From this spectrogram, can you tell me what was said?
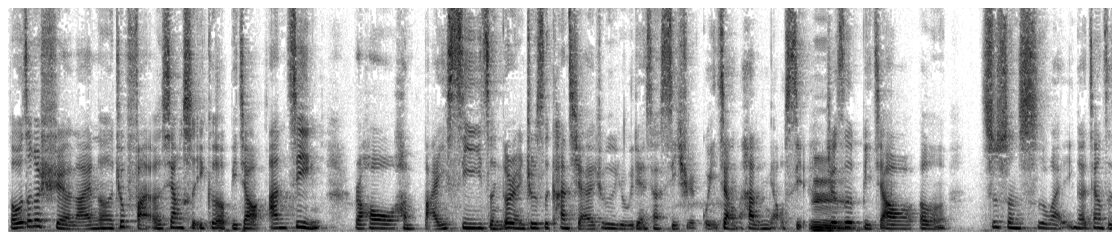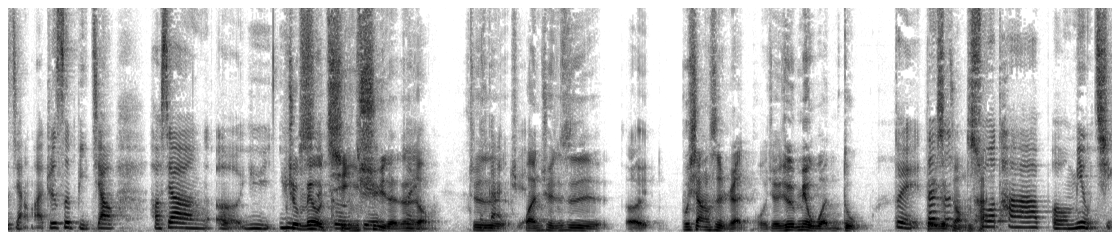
然后这个雪莱呢，就反而像是一个比较安静，然后很白皙，整个人就是看起来就是有一点像吸血鬼这样的。她的描写就是比较呃置身事外，应该这样子讲吧，就是比较好像呃与就没有情绪的那种，就是完全是呃。不像是人，我觉得就是没有温度。对，但是说他呃没有情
